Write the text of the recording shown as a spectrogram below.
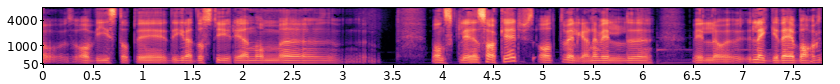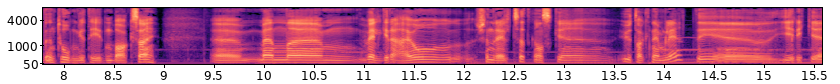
og har vist at vi, de greide å styre gjennom vanskelige saker, og at velgerne vil, vil legge det bak, den tunge tiden bak seg. Eh, men eh, velgere er jo generelt sett ganske utakknemlige. De eh, gir ikke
